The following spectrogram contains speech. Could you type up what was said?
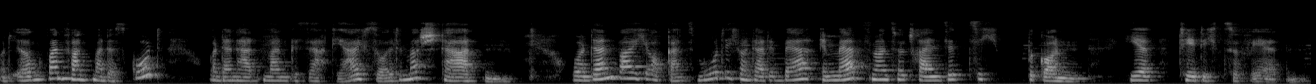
und irgendwann fand man das gut und dann hat man gesagt, ja, ich sollte mal starten. Und dann war ich auch ganz mutig und hatte im März 1973 begonnen, hier tätig zu werden.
